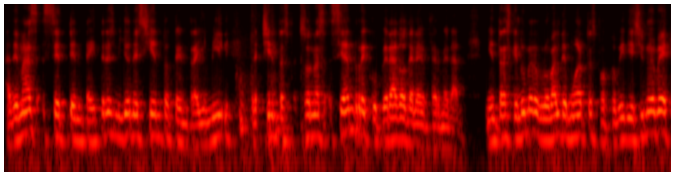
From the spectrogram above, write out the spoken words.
Además, 73 millones 131 mil 300 personas se han recuperado de la enfermedad, mientras que el número global de muertes por COVID-19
